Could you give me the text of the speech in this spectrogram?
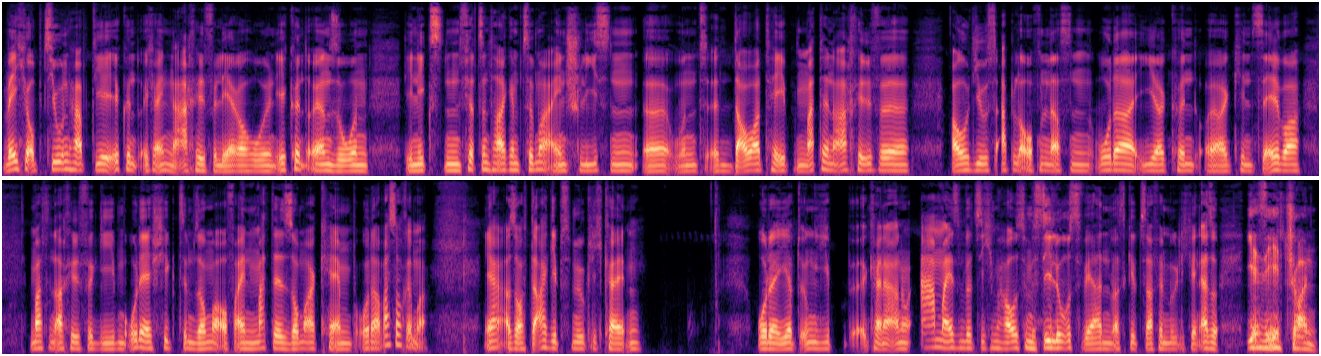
Welche Optionen habt ihr? Ihr könnt euch einen Nachhilfelehrer holen. Ihr könnt euren Sohn die nächsten 14 Tage im Zimmer einschließen äh, und äh, Dauertape Mathe-Nachhilfe Audios ablaufen lassen. Oder ihr könnt euer Kind selber Mathe-Nachhilfe geben oder ihr schickt es im Sommer auf ein Mathe-Sommercamp oder was auch immer. Ja, also auch da gibt's Möglichkeiten. Oder ihr habt irgendwie, äh, keine Ahnung, Ameisen plötzlich im Haus, müsst ihr loswerden. Was gibt's da für Möglichkeiten? Also, ihr seht schon,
